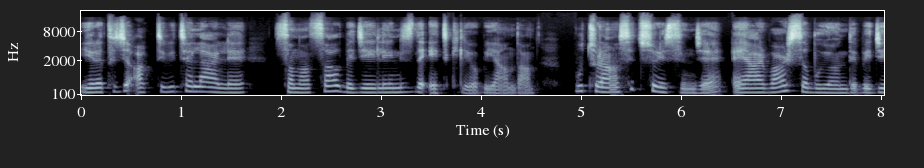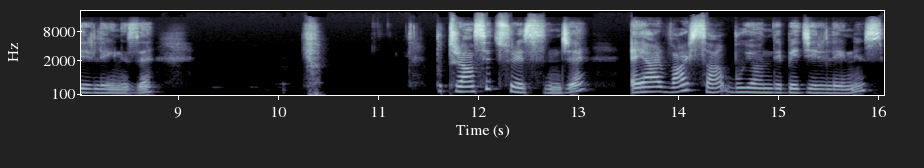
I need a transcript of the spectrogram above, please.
yaratıcı aktivitelerle sanatsal becerilerinizi de etkiliyor bir yandan. Bu transit süresince eğer varsa bu yönde becerilerinizi bu transit süresince eğer varsa bu yönde becerileriniz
